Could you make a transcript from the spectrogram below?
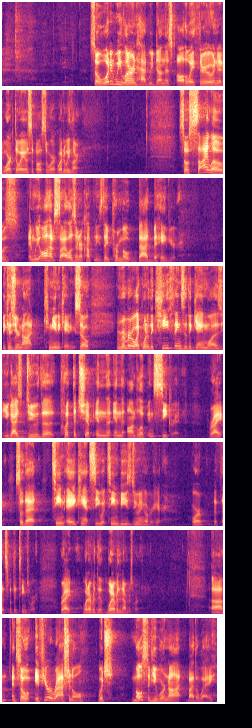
So what did we learn had we done this all the way through and it worked the way it was supposed to work? What did we learn? So silos, and we all have silos in our companies, they promote bad behavior because you're not communicating. So remember like one of the key things of the game was you guys do the put the chip in the in the envelope in secret, right? So that team A can't see what team B is doing over here, or if that's what the teams were, right? Whatever the, whatever the numbers were. Um, and so if you're irrational, which most of you were not, by the way,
